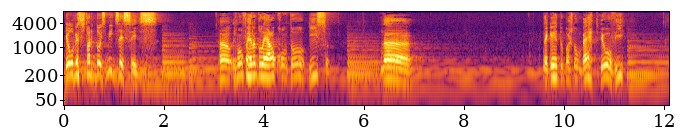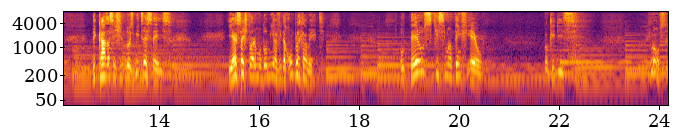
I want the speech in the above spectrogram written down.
eu ouvi essa história em 2016. Ah, o irmão Fernando Leal contou isso na na igreja do pastor Humberto, eu ouvi de casa assistindo em 2016. E essa história mudou minha vida completamente. O Deus que se mantém fiel no que disse. Irmãos,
